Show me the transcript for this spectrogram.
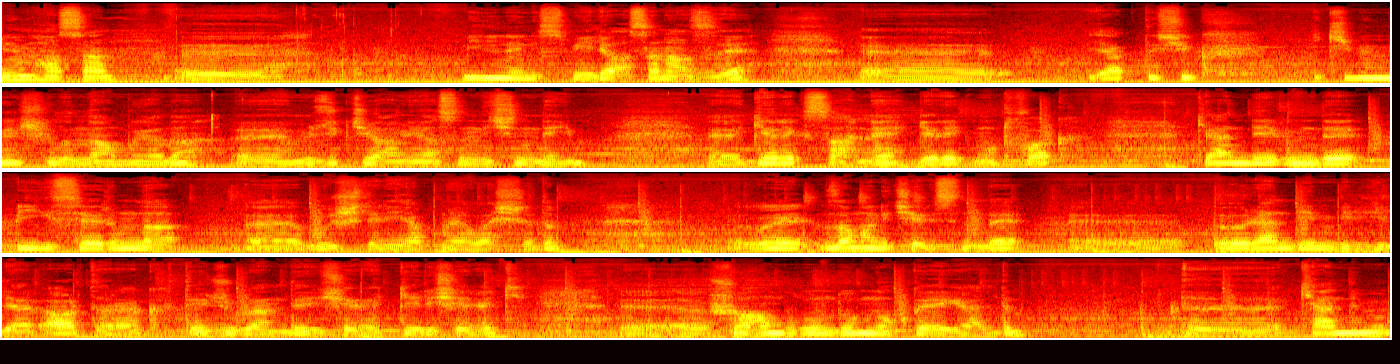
İsmim Hasan. Ee, bilinen ismiyle Hasan Azze. Ee, yaklaşık 2005 yılından bu yana e, müzik camiasının içindeyim. Ee, gerek sahne, gerek mutfak. Kendi evimde bilgisayarımla e, bu işleri yapmaya başladım. Ve zaman içerisinde e, öğrendiğim bilgiler artarak, tecrübem değişerek, gelişerek e, şu an bulunduğum noktaya geldim. Ee, kendim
